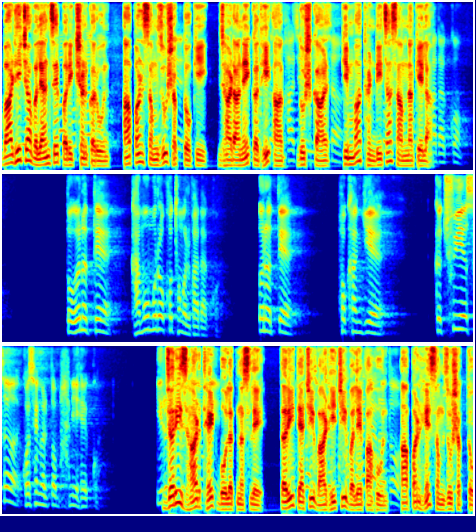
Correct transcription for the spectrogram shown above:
वाढीच्या वल्यांचे परीक्षण करून आपण समजू शकतो की झाडाने कधी आग, दुष्काळ किंवा थंडीचा सामना केला. जरी झाड थेट बोलत नसले तरी त्याची वाढीची वले पाहून आपण हे समजू शकतो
